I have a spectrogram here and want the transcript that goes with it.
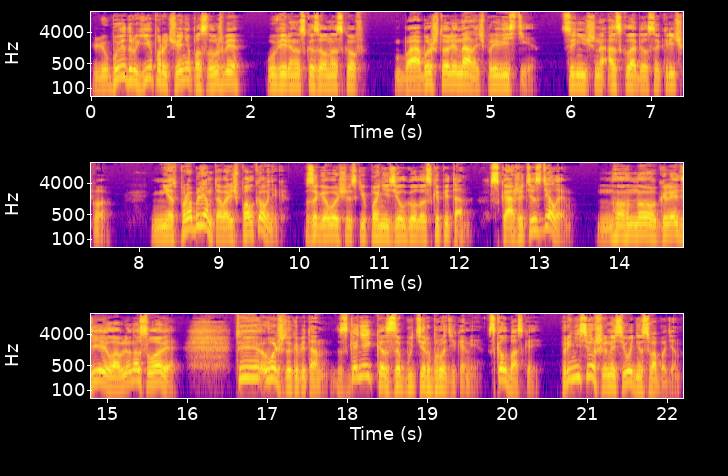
Любые другие поручения по службе», — уверенно сказал Носков. «Бабу, что ли, на ночь привести? цинично осклабился Кричко. «Нет проблем, товарищ полковник», — заговорчески понизил голос капитан. «Скажете, сделаем». «Ну-ну, гляди, ловлю на слове. Ты вот что, капитан, сгоняй-ка за бутербродиками с колбаской. Принесешь и на сегодня свободен.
